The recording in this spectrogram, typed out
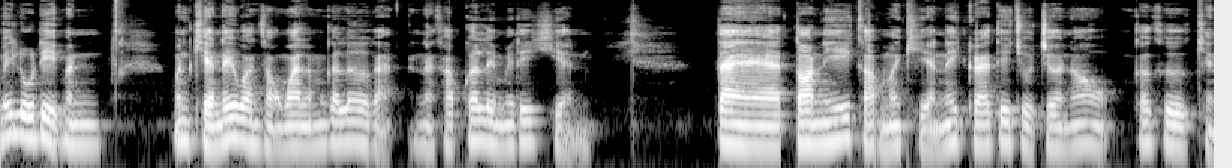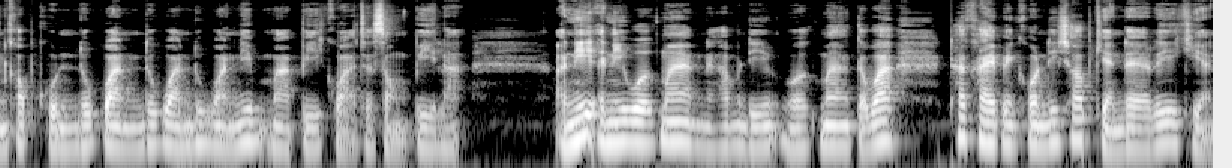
ไม่รู้ดิมันมันเขียนได้วัน 2 วันแล้วมันก็เลิกอะนะครับ ก็เลยไม่ได้เขียน แต่ตอนนี้กลับมาเขียนใน gratitude journal ก็คือเขียนขอบคุณทุกวันทุกวันทุกวันนี่มาปีกว่าจะ 2 ปีละ อันนี้อันนี้ work มากนะครับอันนี้ work มาก แต่ว่าถ้าใครเป็นคนที่ชอบเขียนไดอารี่เขียน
